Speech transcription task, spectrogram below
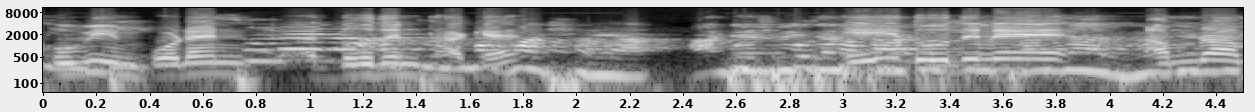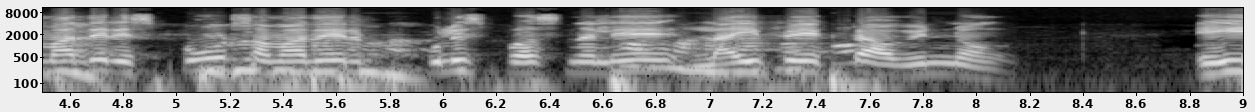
খুবই ইম্পর্টেন্ট দুদিন থাকে। এই দুদিনে আমরা আমাদের স্পোর্টস আমাদের পুলিশ পার্সোনালি লাইফে একটা অভিন্ন এই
